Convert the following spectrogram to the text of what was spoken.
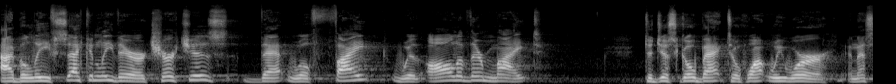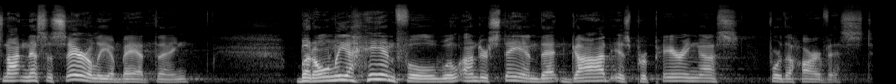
I believe, secondly, there are churches that will fight with all of their might to just go back to what we were. And that's not necessarily a bad thing. But only a handful will understand that God is preparing us for the harvest.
